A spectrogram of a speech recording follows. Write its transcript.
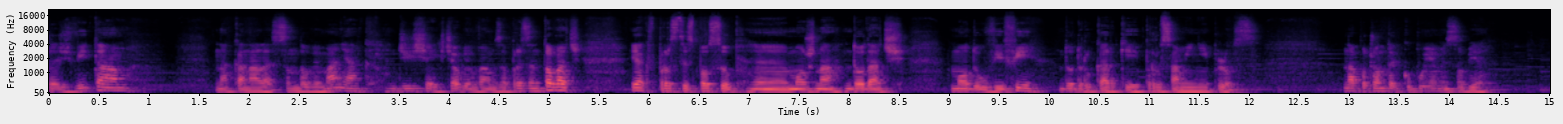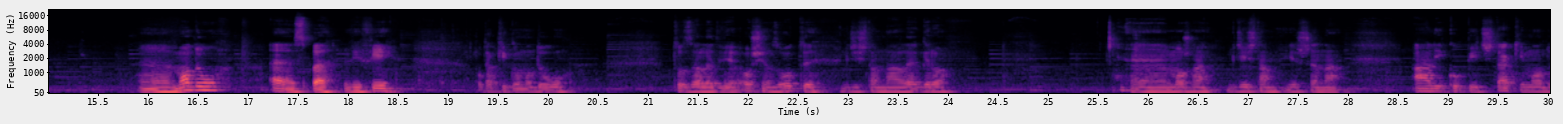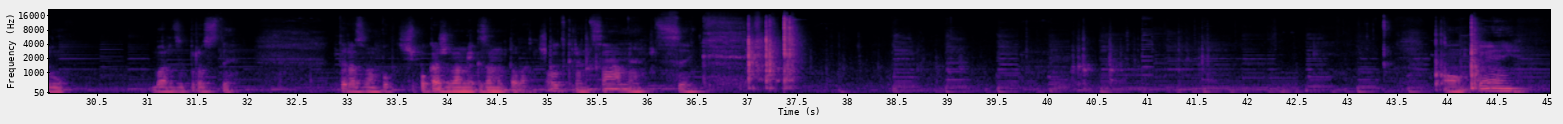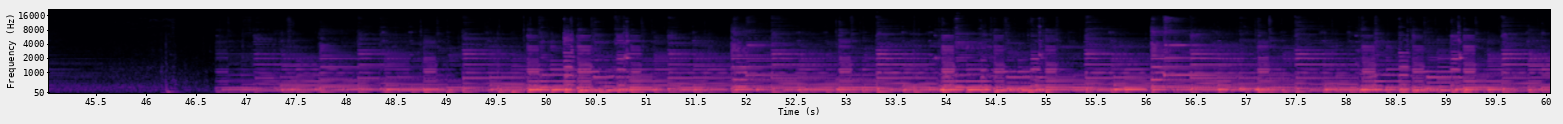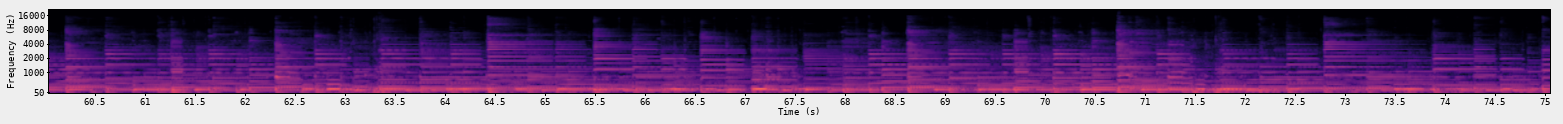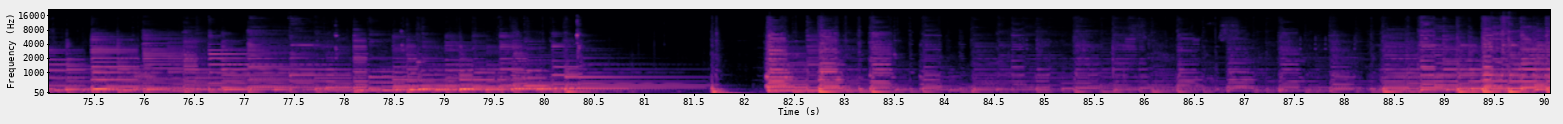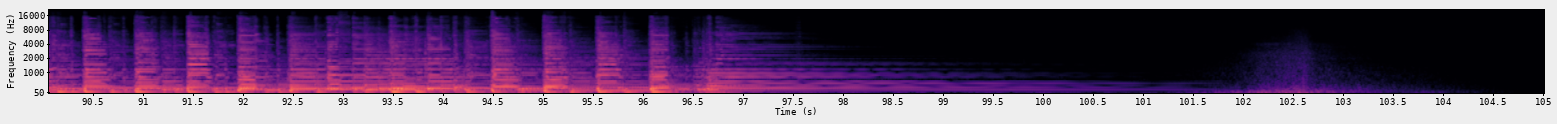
Cześć, witam na kanale Sądowy Maniak. Dzisiaj chciałbym Wam zaprezentować, jak w prosty sposób e, można dodać moduł Wi-Fi do drukarki Prusa Mini Plus. Na początek kupujemy sobie e, moduł ESP Wi-Fi. Takiego modułu to zaledwie 8 zł, gdzieś tam na Allegro. E, można gdzieś tam jeszcze na Ali kupić taki moduł bardzo prosty. Teraz wam pok- pokażę wam jak zamontować. Odkręcamy, cyk. Ok.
